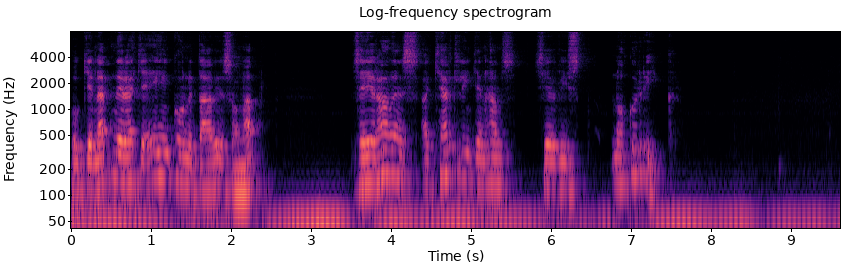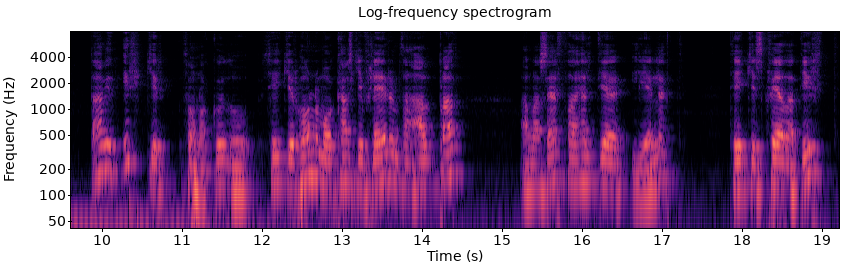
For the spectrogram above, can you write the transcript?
Húki nefnir ekki eiginkonu Davíðs á nafn, segir aðeins að kærlingin hans sé víst nokkur rík. Davíð yrkir þó nokkuð og þykir honum og kannski fleirum það afbrað, annars er það held ég lélegt, þykist hveða dýrt,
